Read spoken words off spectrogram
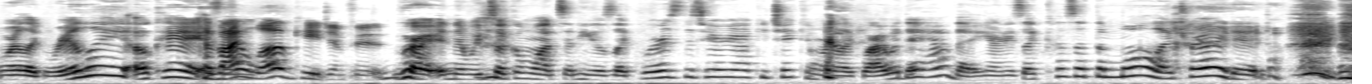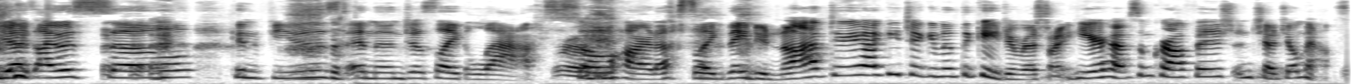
we're like, really? Okay. Because I love Cajun food. Right, and then we took him once, and he was like, "Where's the teriyaki chicken?" We're like, "Why would they have that here?" And he's like, "Cause at the mall, I tried it." yes, I was so confused and then just like laughed so hard. I was like, they do not have teriyaki chicken at the Cajun restaurant. Here, have some crawfish and shut your mouth.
